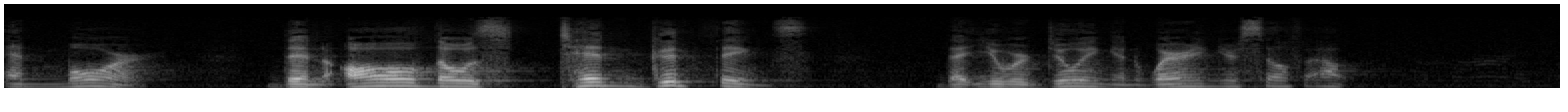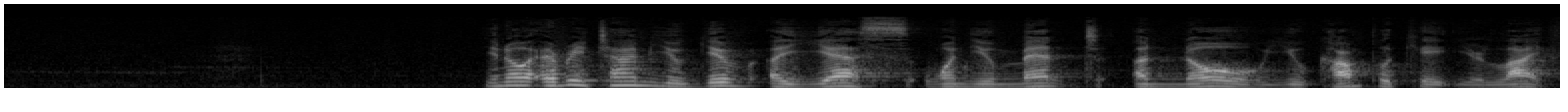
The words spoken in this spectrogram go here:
and more than all those 10 good things that you were doing and wearing yourself out. You know, every time you give a yes when you meant a no, you complicate your life.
